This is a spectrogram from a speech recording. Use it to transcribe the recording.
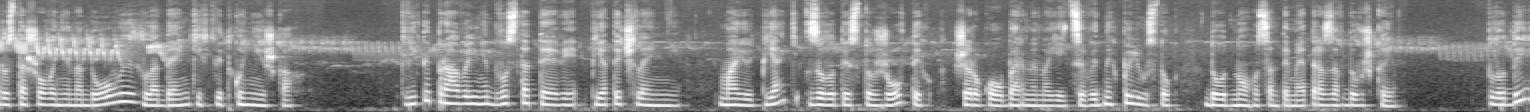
розташовані на довгих гладеньких квітконіжках. Квіти правильні, двостатеві, п'ятичленні, мають 5 золотисто-жовтих, широко обернено яйцевидних пелюсток до 1 см завдовжки. Плоди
